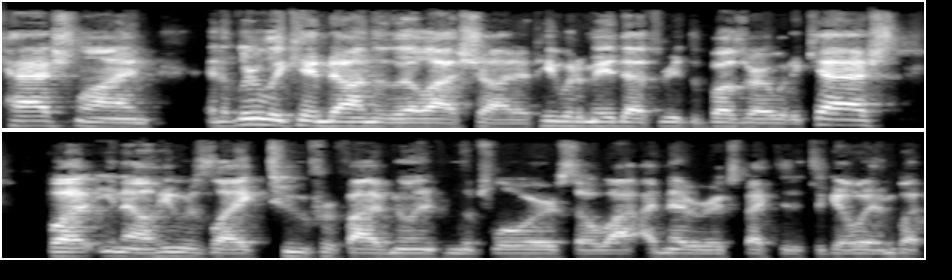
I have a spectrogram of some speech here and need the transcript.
cash line, and it literally came down to the last shot. If he would have made that three at the buzzer, I would have cashed. But you know, he was like two for five million from the floor, so I, I never expected it to go in. But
